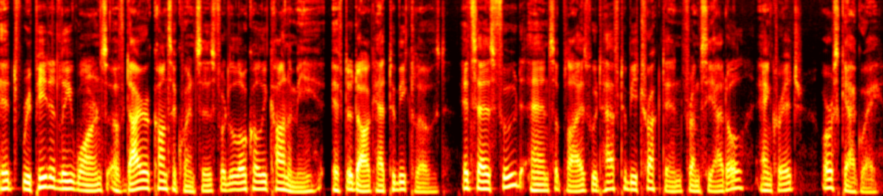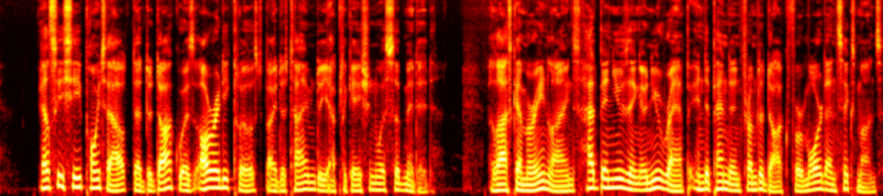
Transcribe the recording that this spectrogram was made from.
it repeatedly warns of dire consequences for the local economy if the dock had to be closed. It says food and supplies would have to be trucked in from Seattle, Anchorage, or Skagway. LCC points out that the dock was already closed by the time the application was submitted. Alaska Marine Lines had been using a new ramp independent from the dock for more than six months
